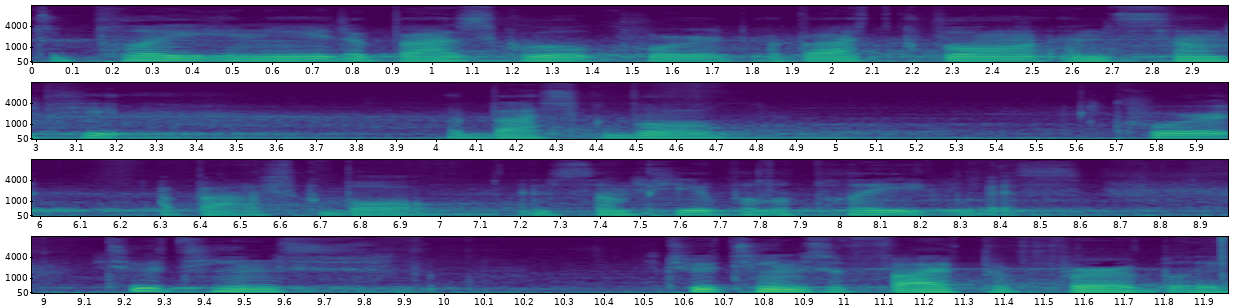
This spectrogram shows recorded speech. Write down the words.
To play, you need a basketball court, a basketball, and some pe- a basketball court, a basketball, and some people to play with. Two teams Two teams of five, preferably.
